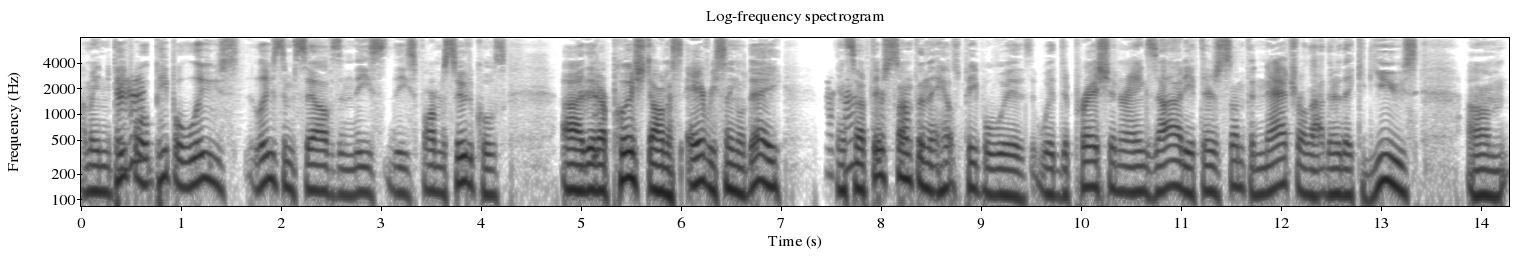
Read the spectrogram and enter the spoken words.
I mean, people people lose lose themselves in these these pharmaceuticals uh, that are pushed on us every single day. And so, if there's something that helps people with with depression or anxiety, if there's something natural out there they could use, um,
